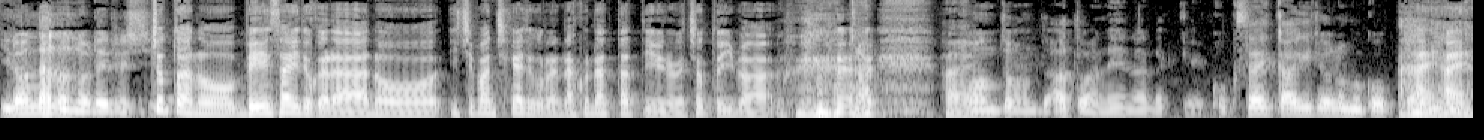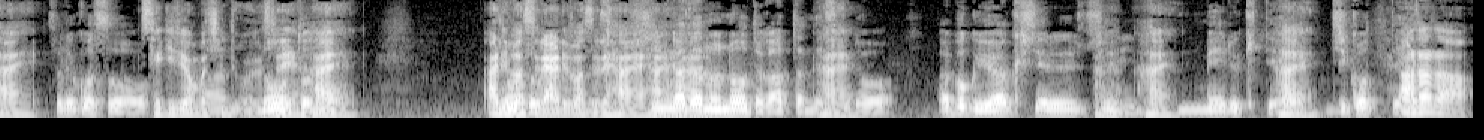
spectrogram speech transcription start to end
いろんなの乗れるし。ちょっとあの、ベイサイドから、あの、一番近いところがなくなったっていうのが、ちょっと今、はい。本当本当あとはね、なんだっけ、国際会議場の向こう側に、はいはいはい。それこそ、石城町のところですね。ノートの、はい、ありますね、ありますね。はい、新型のノートがあったんですけど、あ僕予約してる人にメール来て、はい、事故ってあらら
